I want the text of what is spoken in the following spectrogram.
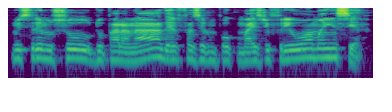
No extremo sul do Paraná, deve fazer um pouco mais de frio ao amanhecer.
